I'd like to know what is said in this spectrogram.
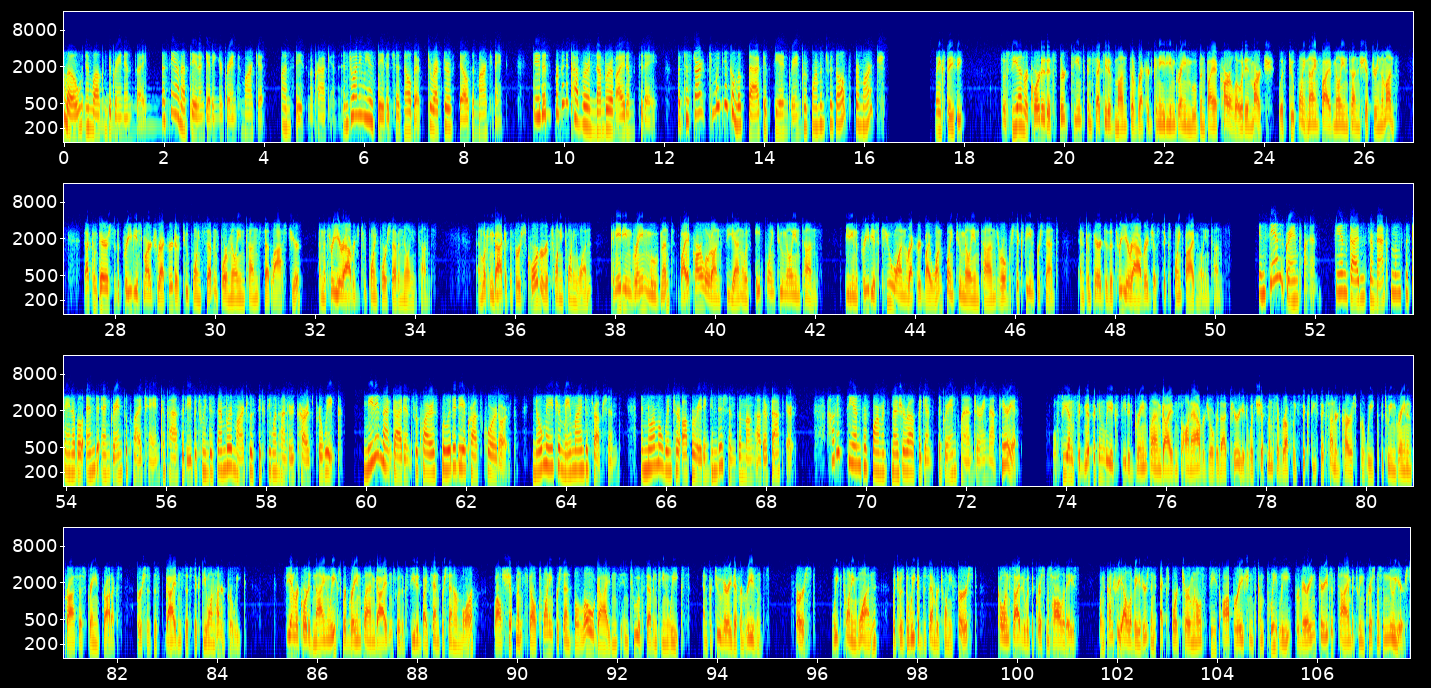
Hello, and welcome to Grain Insight, a CN update on getting your grain to market. I'm Stacey McCracken, and joining me is David Przednowek, Director of Sales and Marketing. David, we're going to cover a number of items today, but to start, can we take a look back at CN grain performance results for March? Thanks, Stacey. So CN recorded its 13th consecutive month of record Canadian grain movement by a carload in March, with 2.95 million tons shipped during the month. That compares to the previous March record of 2.74 million tons set last year, and the three-year average of 2.47 million tons. And looking back at the first quarter of 2021, Canadian grain movement by a carload on CN was 8.2 million tons, beating the previous Q1 record by 1.2 million tons, or over 16%, and compared to the three-year average of 6.5 million tons. In CN's grain plan, CN's guidance for maximum sustainable end-to-end grain supply chain capacity between December and March was 6,100 cars per week. Meeting that guidance requires fluidity across corridors, no major mainline disruptions, and normal winter operating conditions, among other factors. How did CN performance measure up against the grain plan during that period? Well, CN significantly exceeded grain plan guidance on average over that period, with shipments of roughly 6,600 cars per week between grain and processed grain products versus the guidance of 6,100 per week. CN recorded nine weeks where grain plan guidance was exceeded by 10% or more, while shipments fell 20% below guidance in two of 17 weeks, and for two very different reasons. First, week 21, which was the week of December 21st, coincided with the Christmas holidays, when country elevators and export terminals cease operations completely for varying periods of time between Christmas and New Year's,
